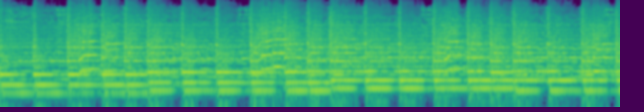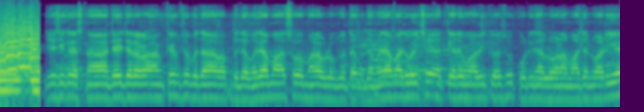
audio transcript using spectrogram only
જય શ્રી કૃષ્ણ, જય જલારામ. કેમ છો બધા? બધા મજામાં છો? મારા બ્લોગ જોતા બધા મજામાં જ હોય છે. અત્યારે હું આવી ગયો છું કોડીના લોણા માજનવાડીએ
